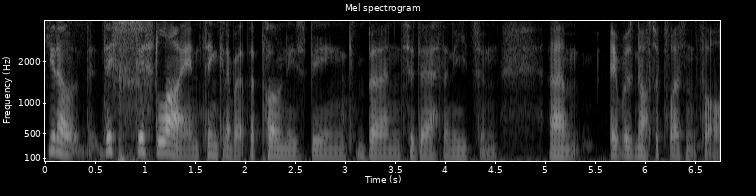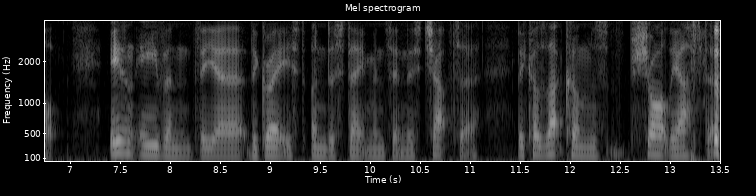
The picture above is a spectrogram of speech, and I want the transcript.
you know this this line thinking about the ponies being burned to death and eaten um, it was not a pleasant thought. Isn't even the uh, the greatest understatement in this chapter because that comes shortly after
